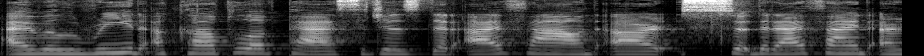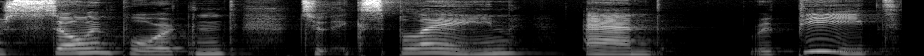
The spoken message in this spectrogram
I will read a couple of passages that I found are so, that I find are so important to explain and repeat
